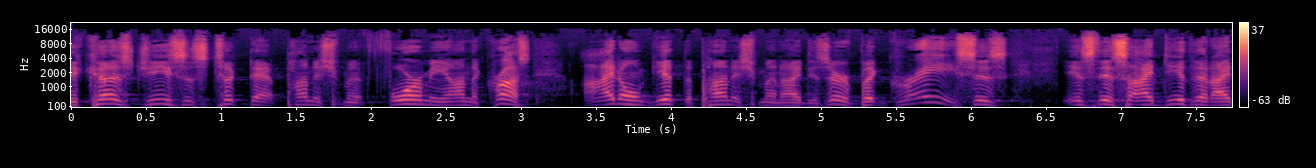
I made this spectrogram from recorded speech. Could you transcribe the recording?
because Jesus took that punishment for me on the cross, I don't get the punishment I deserve. But grace is, is this idea that I,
